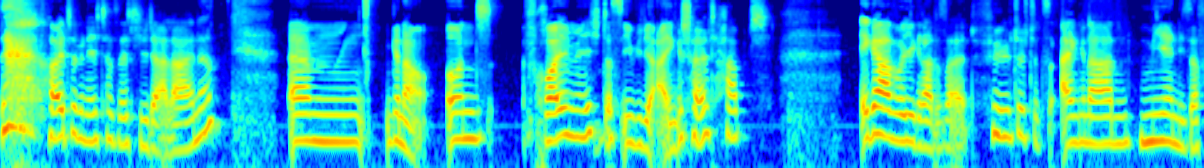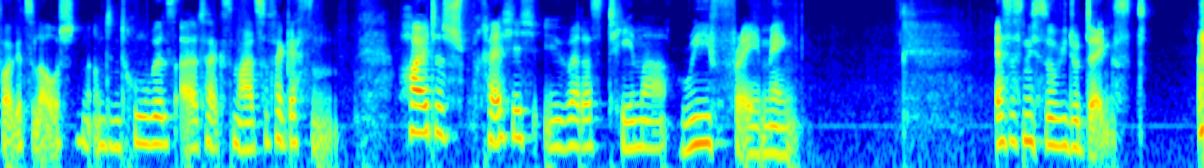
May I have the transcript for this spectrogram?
Heute bin ich tatsächlich wieder alleine. Ähm, genau. Und freue mich, dass ihr wieder eingeschaltet habt. Egal, wo ihr gerade seid, fühlt euch dazu eingeladen, mir in dieser Folge zu lauschen und den Trubel des Alltags mal zu vergessen. Heute spreche ich über das Thema Reframing es ist nicht so, wie du denkst.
